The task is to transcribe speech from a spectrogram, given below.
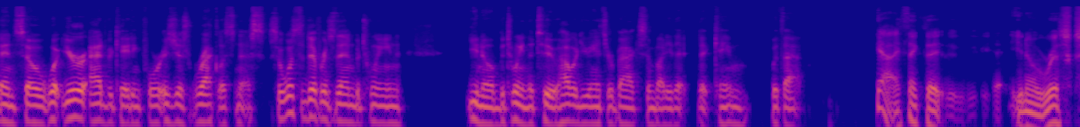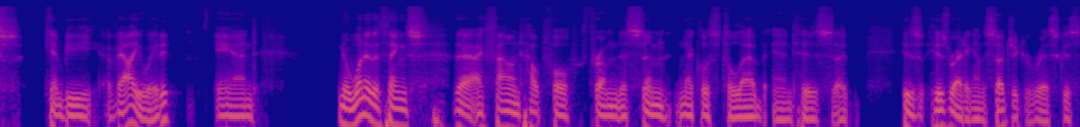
and so what you're advocating for is just recklessness. So what's the difference then between you know between the two? How would you answer back somebody that that came with that? Yeah i think that you know risks can be evaluated. And you know one of the things that i found helpful from Nassim Nicholas Taleb and his uh, his his writing on the subject of risk is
